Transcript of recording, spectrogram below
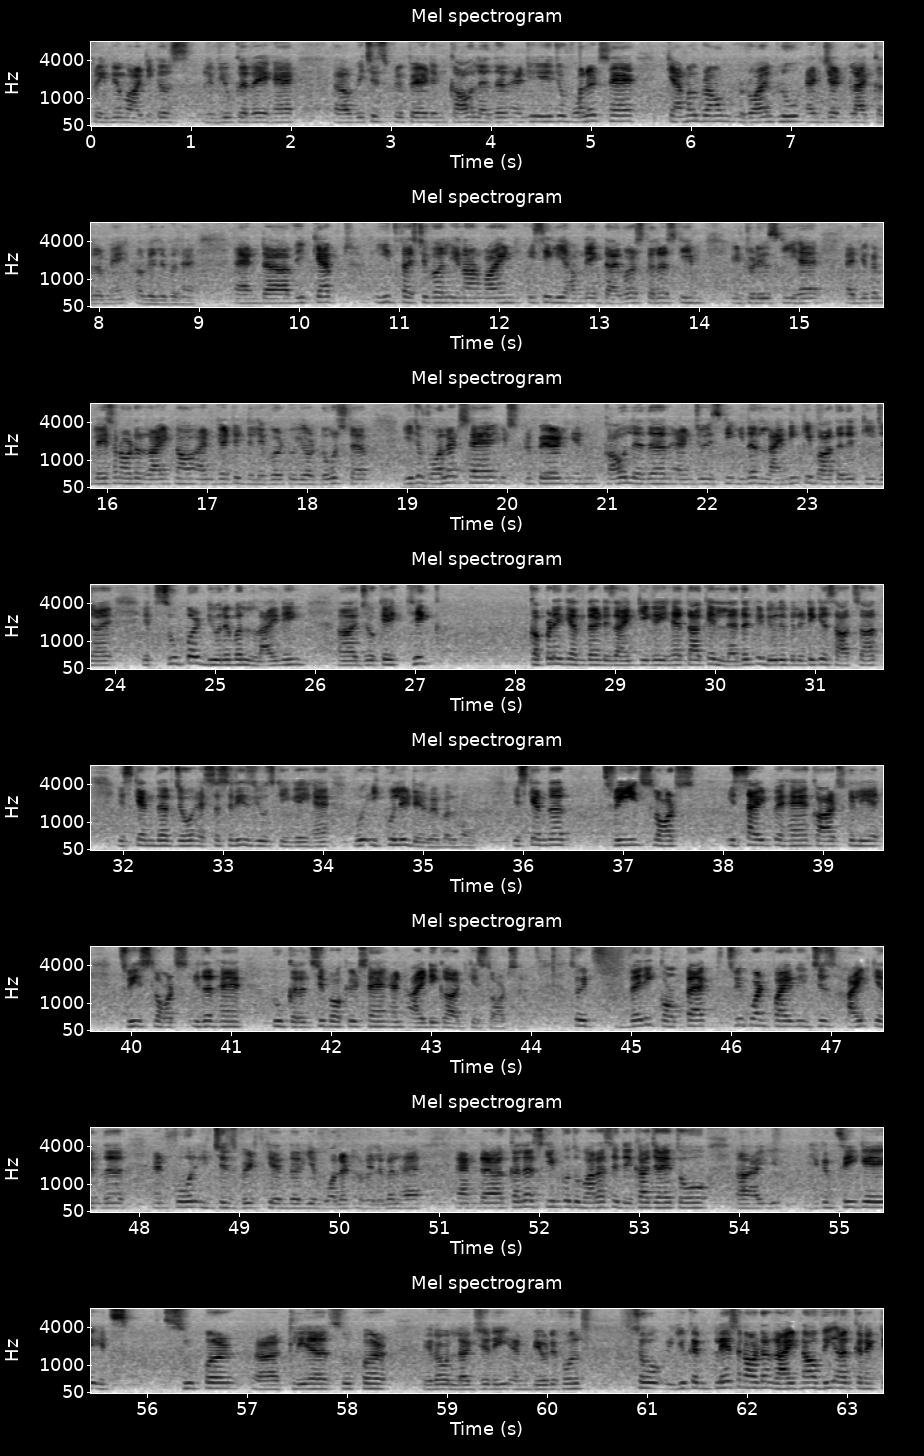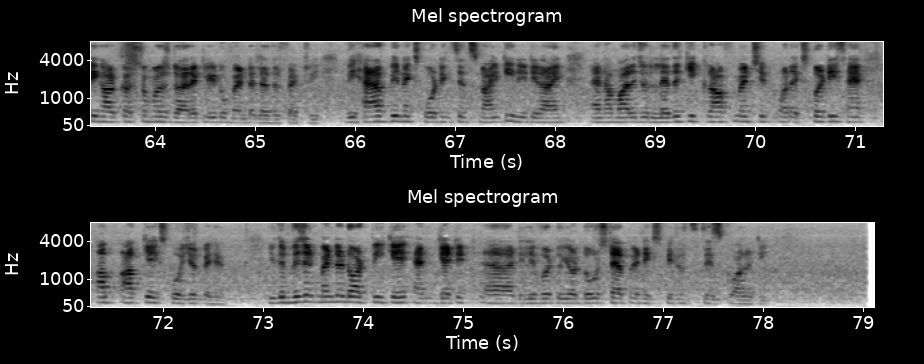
Premium articles review कर रहे हैं which is prepared in cow leather and ये जो वॉलेट्स हैं camel brown royal blue and jet black colour में अवेलेबल हैं. And we kept Eid festival in our mind इसीलिए हमने एक डाइवर्स कलर स्कीम इंट्रोड्यूस की है. And you can place an order right now and get it deliver to your doorstep ये जो wallets हैं it's prepared in cow leather and जो इसकी इनर लाइनिंग की बात अगर की जाए इट्स सुपर ड्यूरेबल लाइनिंग जो कि थिक कपड़े के अंदर डिज़ाइन की गई है ताकि लेदर की ड्यूरेबिलिटी के साथ साथ इसके अंदर जो एसेसरीज़ यूज़ की गई हैं, वो इक्वली ड्यूरेबल हों। इसके अंदर थ्री स्लॉट्स इस साइड पे हैं कार्ड्स के लिए। थ्री स्लॉट्स इधर हैं टू करेंसी पॉकेट्स हैं एंड आईडी कार्ड की स्लॉट्स हैं। So it's very compact 3.5 inches height के अंदर एंड 4 इंचेस विड्थ के अंदर ये वॉलेट अवेलेबल है। एंड कलर स्कीम को दोबारा से देखा जाए तो यू कैन सी के it's Super clear super you know luxury and beautiful So you can place an order right now. We are connecting our customers directly to Mendel Leather Factory. We have been exporting since 1989 and हमारे जो leather की craftsmanship और expertise हैं अब आपके exposure पे है You can visit mender.pk and get it uh, delivered to your doorstep and experience this quality.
